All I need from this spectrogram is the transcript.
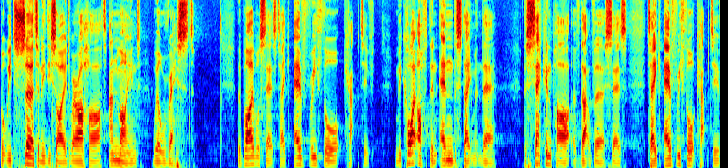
but we'd certainly decide where our heart and mind will rest. The Bible says, take every thought captive. And we quite often end the statement there. The second part of that verse says, take every thought captive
